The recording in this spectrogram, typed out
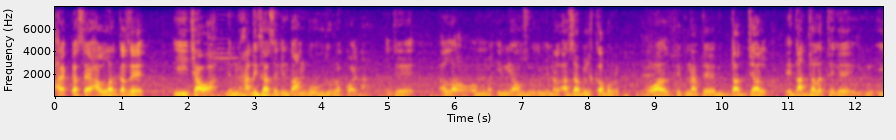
আরেকটা আছে আল্লাহর কাছে ই চাওয়া যেমন হাদিস আছে কিন্তু আমগো হুজুররা কয় না যে আল্লাহ ইনি আউজুবিকে মিনাল আজাবিল কবর ওয়া ফিতনাতে দাজ্জাল। এই দাজ্জালের থেকে ই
